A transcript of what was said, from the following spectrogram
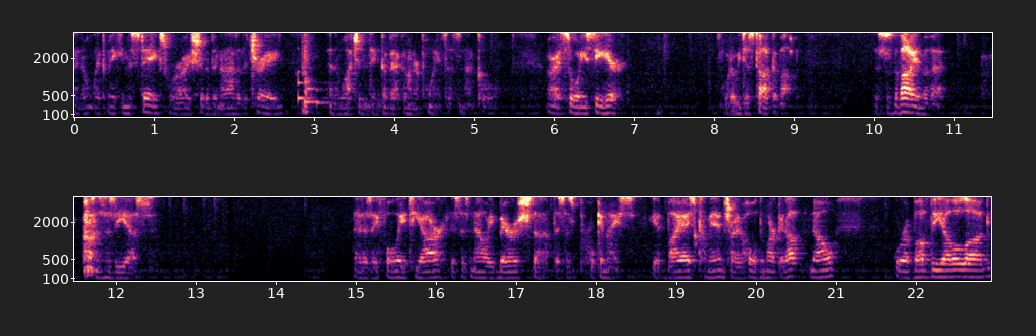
I don't like making mistakes where I should have been out of the trade and then watching the thing come back 100 points. That's not cool. All right, so what do you see here? What did we just talk about? This is the volume event. this is a yes. That is a full ATR. This is now a bearish setup. This is broken ice. You had buy ice come in, try to hold the market up. No, we're above the yellow lug,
